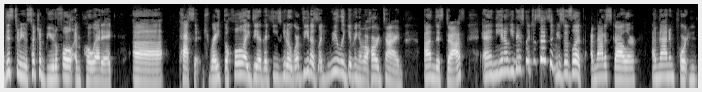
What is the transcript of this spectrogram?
This to me was such a beautiful and poetic uh, passage, right? The whole idea that he's, you know, Ravina's like really giving him a hard time on this stuff. And, you know, he basically just says to he says, Look, I'm not a scholar, I'm not important,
